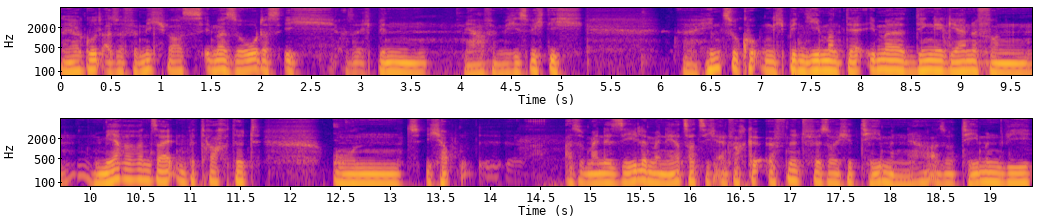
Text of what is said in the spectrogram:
Naja gut, also für mich war es immer so, dass ich, also ich bin, ja, für mich ist wichtig äh, hinzugucken. Ich bin jemand, der immer Dinge gerne von mehreren Seiten betrachtet Und ich habe also meine Seele, mein Herz hat sich einfach geöffnet für solche Themen, ja. Also Themen wie,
